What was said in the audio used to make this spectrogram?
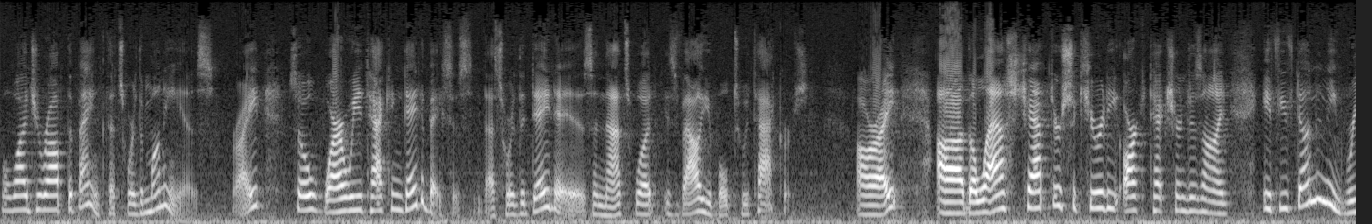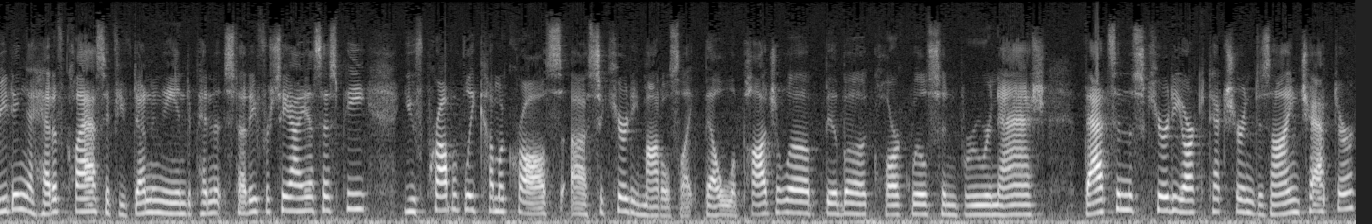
Well, why'd you rob the bank? That's where the money is, right? So, why are we attacking databases? That's where the data is, and that's what is valuable to attackers. All right. Uh, the last chapter, security, architecture, and design. If you've done any reading ahead of class, if you've done any independent study for CISSP, you've probably come across uh, security models like Bell LaPadula, BIBA, Clark Wilson, Brewer Nash. That's in the security, architecture, and design chapter.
